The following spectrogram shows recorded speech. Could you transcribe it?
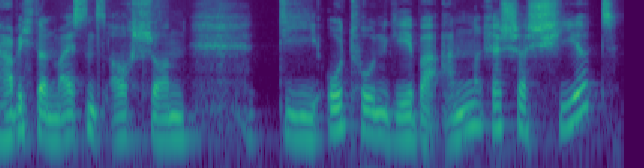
habe ich dann meistens auch schon die O-Tongeber anrecherchiert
